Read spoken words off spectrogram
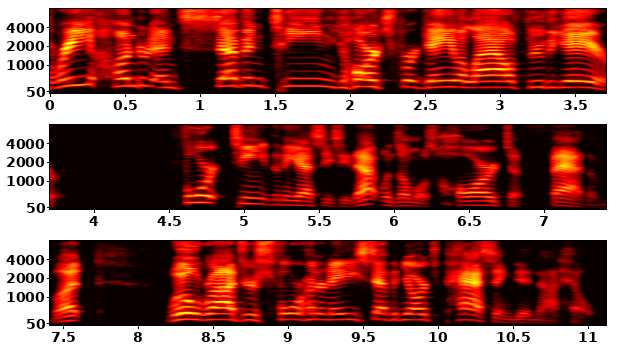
317 yards per game allowed through the air, 14th in the SEC. That one's almost hard to fathom, but Will Rogers, 487 yards passing did not help.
